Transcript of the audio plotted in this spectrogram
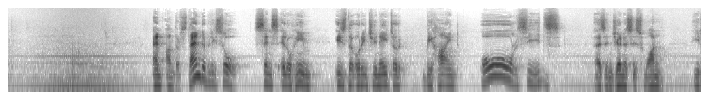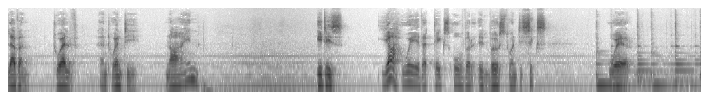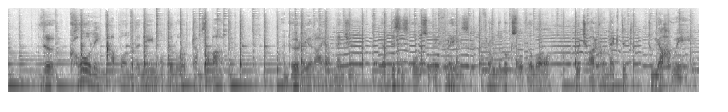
and understandably so, since Elohim is the originator behind all seeds, as in Genesis 1 11, 12, and 29. It is Yahweh that takes over in verse 26, where the calling upon the name of the Lord comes about. And earlier I have mentioned that this is also a phrase from the books of the law which are connected to Yahweh.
